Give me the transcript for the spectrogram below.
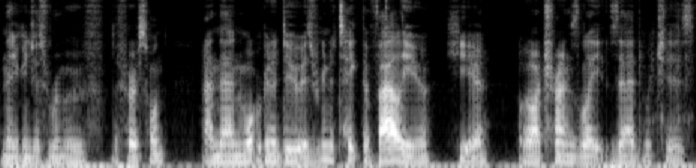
and then you can just remove the first one. And then what we're going to do is we're going to take the value here of our translate Z, which is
